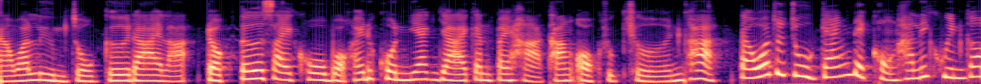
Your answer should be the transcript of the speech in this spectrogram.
นะว่าลืมโจ๊กเกอร์ได้ละ ดรไซโคบอกให้ทุกคนแยกย้ายกันไปหาทางออกฉุกเฉินค่ะ แต่ว่าจู่ๆแก๊งเด็กของฮาร์รี่ควินก็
